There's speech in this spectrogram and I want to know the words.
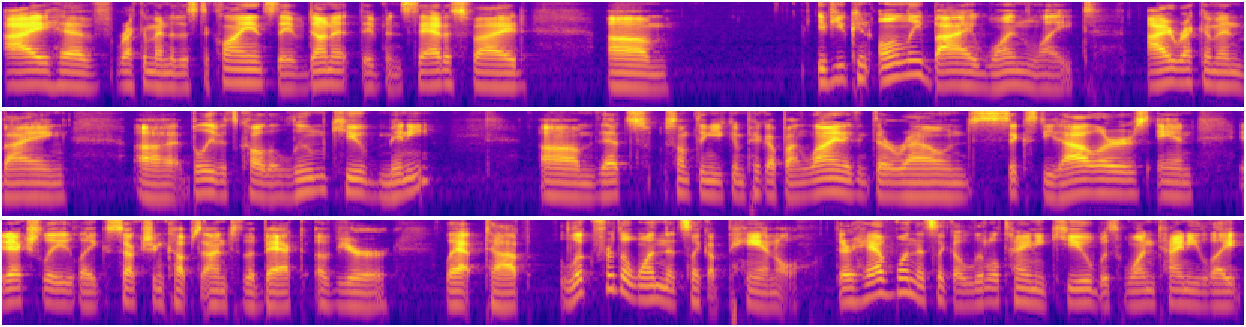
I have recommended this to clients. They've done it, they've been satisfied. Um, if you can only buy one light, I recommend buying, uh, I believe it's called a Lume Cube Mini. Um, that's something you can pick up online. I think they're around sixty dollars, and it actually like suction cups onto the back of your laptop. Look for the one that's like a panel. They have one that's like a little tiny cube with one tiny light.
